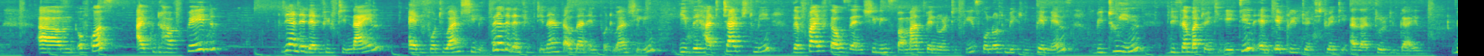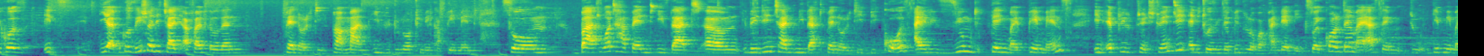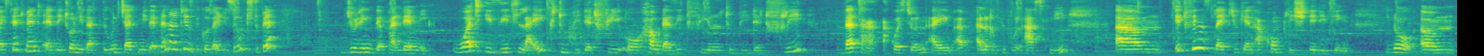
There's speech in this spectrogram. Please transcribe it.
Um, of course i could have paid 359 and 41 shillings 359,041 shillings if they had charged me the 5,000 shillings per month penalty fees for not making payments between December 2018 and April 2020 as I told you guys. Because it's yeah because they usually charge a 5,000 penalty per month if you do not make a payment. So um, but what happened is that um, they didn't charge me that penalty because I resumed paying my payments in April 2020 and it was in the middle of a pandemic. So I called them I asked them to give me my statement and they told me that they won't charge me the penalties because I resumed to pay during the pandemic. What is it like to be debt free or how does it feel to be debt free that's a, a question I a, a, lot of people ask me. Um, it feels like you can accomplish anything. You know, um,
